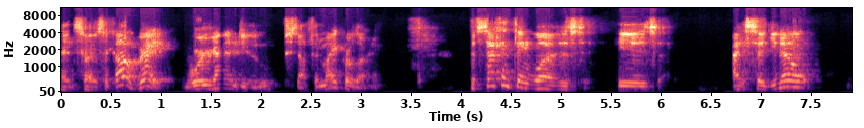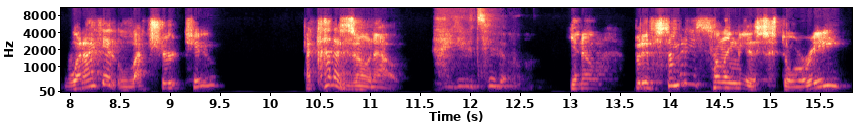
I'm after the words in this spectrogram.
And so I was like, oh, great, we're going to do stuff in micro learning. The second thing was, is I said, you know, when I get lectured to, I kind of zone out. I do too. You know, but if somebody's telling me a story,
